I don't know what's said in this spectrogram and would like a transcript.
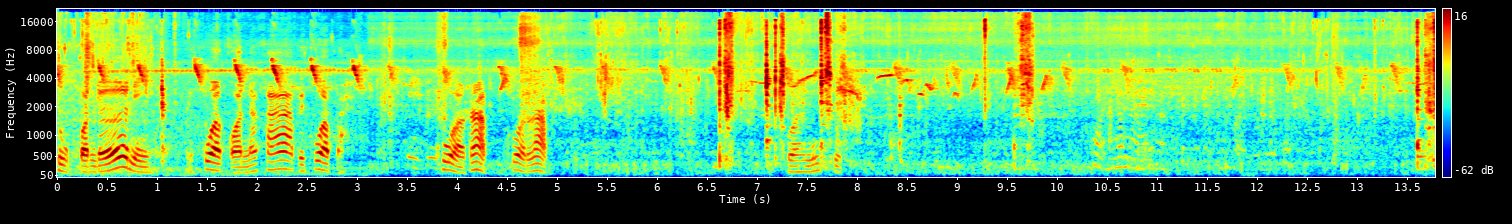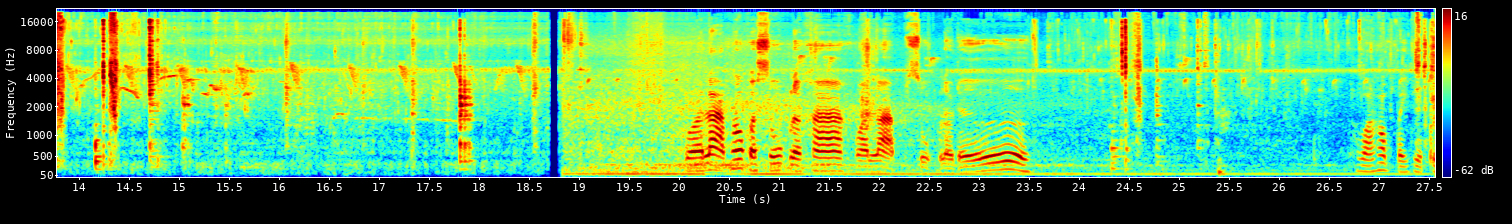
สุกก่อนเด้อนี่ ไปขัวก่อนนะคะ ไปขัวไปขัวรับขัวรับขัวให้มันสุกขัวลาบเขาก็สุกแล้วค่ะขัวลาบสุกแล้วเด้อ ราะว่าเขาไปเห็ดไป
